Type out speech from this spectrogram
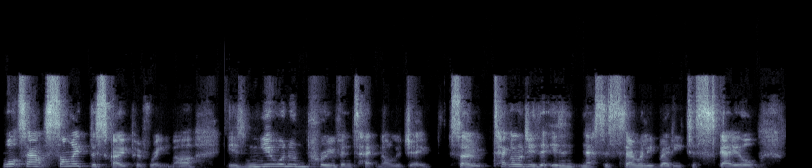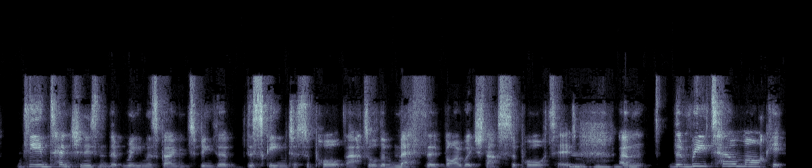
What's outside the scope of REMA is new and unproven technology. So, technology that isn't necessarily ready to scale the intention isn't that REMA is going to be the, the scheme to support that or the method by which that's supported. Mm-hmm. Um, the retail market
